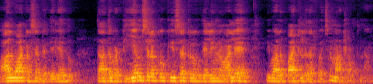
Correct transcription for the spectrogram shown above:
ఆల్ వాటర్స్ అంటే తెలియదు. దాంతోపాటు టీఎంసీలకు క్యూసెక్లకు తెలియని వాళ్ళే ఇవాళ పార్టీల తరఫు వచ్చి మాట్లాడుతున్నారు.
